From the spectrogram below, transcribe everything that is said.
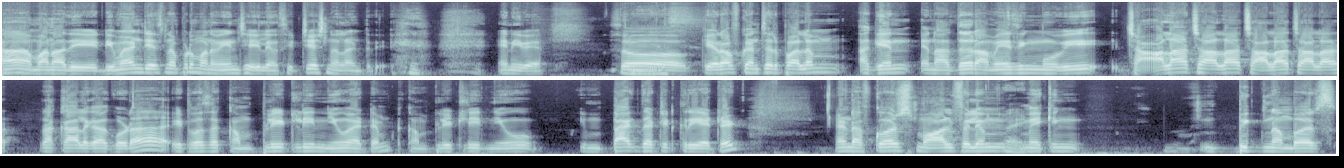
మనం అది డిమాండ్ చేసినప్పుడు మనం ఏం చేయలేము సిచ్యుయేషన్ అలాంటిది anyway so care of Kancharapalem again another amazing movie చాలా చాలా చాలా చాలా రకాలుగా కూడా it was a completely new attempt completely new impact that it created and of course small film. Making big numbers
